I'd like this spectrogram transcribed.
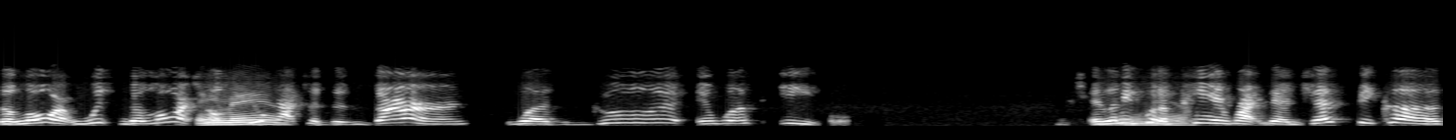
the Lord, we, the Lord told me you got to discern was good and was evil. And let me put a pin right there. Just because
